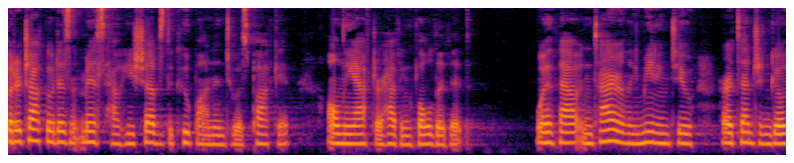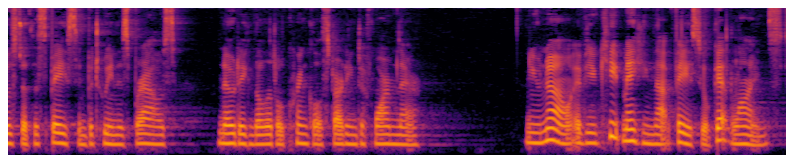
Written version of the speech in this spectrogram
but Ochako doesn't miss how he shoves the coupon into his pocket, only after having folded it. Without entirely meaning to, her attention goes to the space in between his brows, noting the little crinkle starting to form there. You know, if you keep making that face, you'll get lines,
